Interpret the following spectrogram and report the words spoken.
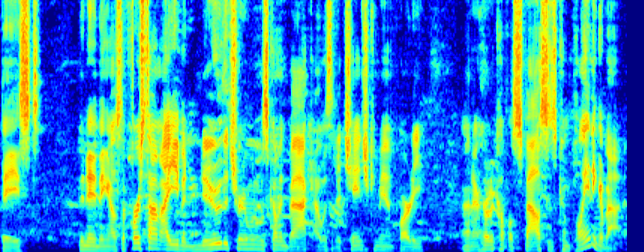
based than anything else. The first time I even knew the Truman was coming back, I was at a change of command party, and I heard a couple spouses complaining about it.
